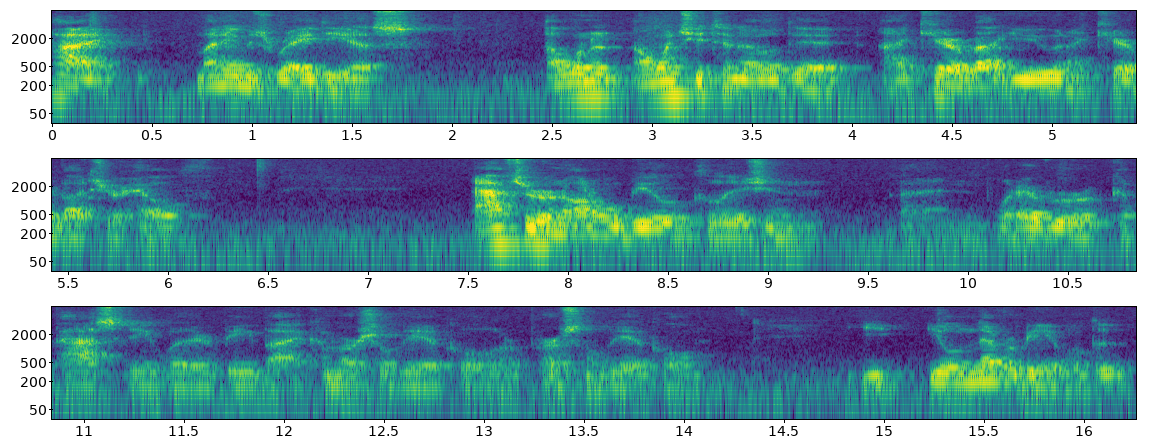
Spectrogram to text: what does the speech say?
Hi, my name is Ray Diaz. I want, to, I want you to know that I care about you and I care about your health. After an automobile collision, and whatever capacity, whether it be by a commercial vehicle or personal vehicle, you, you'll never be able to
